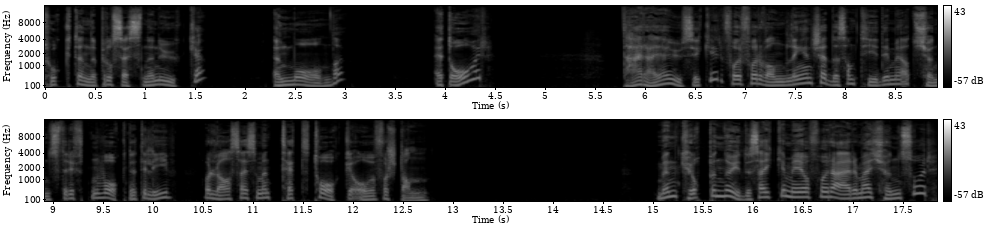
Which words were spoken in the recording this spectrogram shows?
Tok denne prosessen en uke? En måned? Et år? Der er jeg usikker, for forvandlingen skjedde samtidig med at kjønnsdriften våknet til liv og la seg som en tett tåke over forstanden. Men kroppen nøyde seg ikke med å forære meg kjønnshår.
